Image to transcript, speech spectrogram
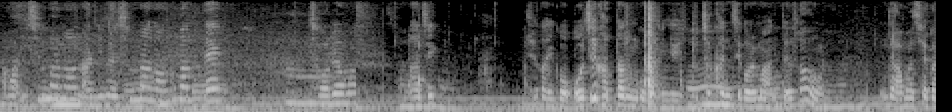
아마 20만 원 아니면 10만 원 후반대 저렴한 아직 제가 이거 어제 갔다 온 거거든요. 도착한 지가 얼마 안 돼서. 근데 아마 제가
